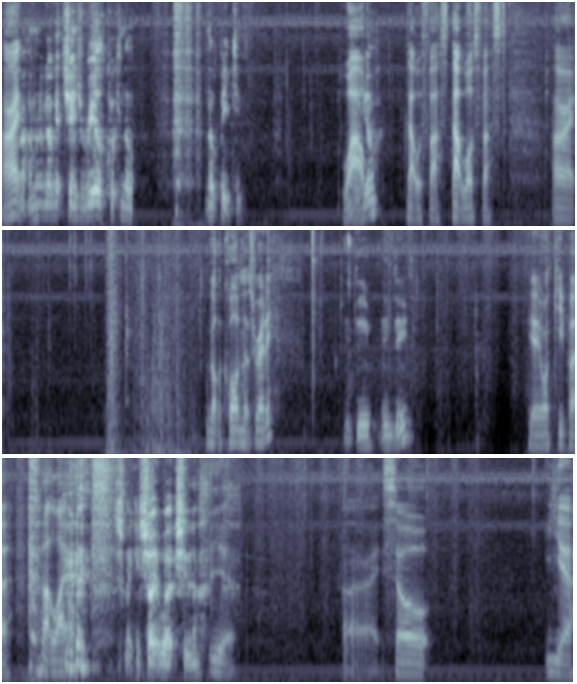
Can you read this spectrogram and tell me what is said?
All right. Right, I'm gonna go get changed real quick in the. No peeking. Wow. There go. That was fast. That was fast. All right. We've got the coordinates ready. Do indeed. Yeah, you want to keep uh, that light on. Just making sure it works, you know. Yeah. Alright, so. Yeah,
